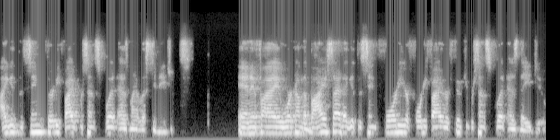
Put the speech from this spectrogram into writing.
I get the same 35% split as my listing agents. And if I work on the buy side, I get the same 40 or 45 or 50% split as they do.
